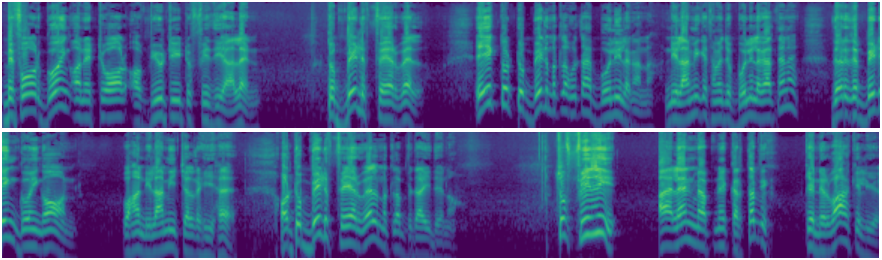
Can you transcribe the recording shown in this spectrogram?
before going on a tour of duty to Fiji island to bid farewell एक तो टू बिड मतलब होता है बोली लगाना। नीलामी के समय जो बोली लगाते हैं ना there is a bidding going on वहाँ नीलामी चल रही है। और टू बिड फेयरवेल मतलब विदाई देना। तो फिजी आयरलैंड में अपने कर्तव्य के निर्वाह के लिए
